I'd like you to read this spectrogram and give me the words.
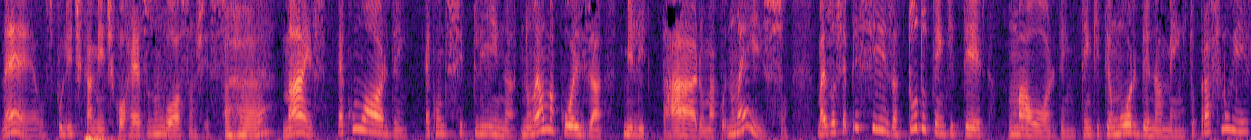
né? Os politicamente corretos não gostam disso. Aham. Mas é com ordem, é com disciplina, não é uma coisa militar, uma co... não é isso. Mas você precisa, tudo tem que ter uma ordem, tem que ter um ordenamento para fluir.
